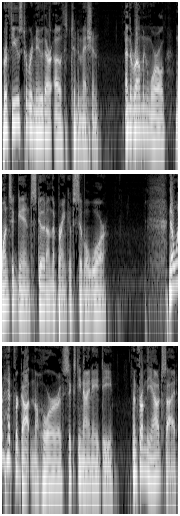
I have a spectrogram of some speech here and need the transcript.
refused to renew their oath to Domitian, and the Roman world once again stood on the brink of civil war. No one had forgotten the horror of 69 AD, and from the outside,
